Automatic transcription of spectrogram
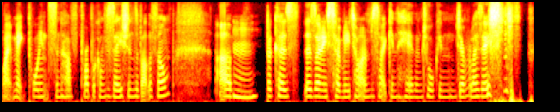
like make points and have proper conversations about the film. Um, Mm. Because there's only so many times I can hear them talking generalizations.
